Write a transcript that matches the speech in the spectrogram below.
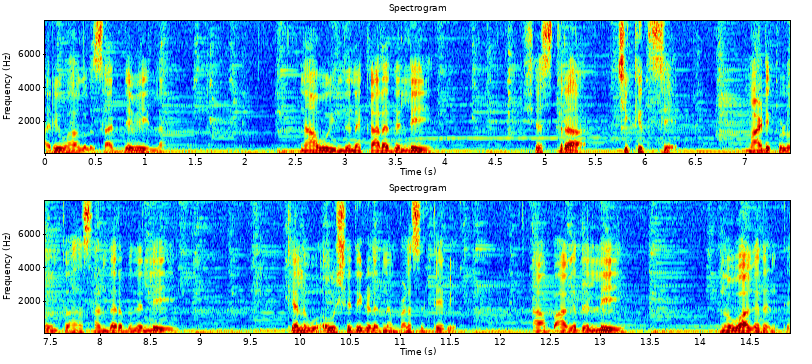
ಅರಿವಾಗಲು ಸಾಧ್ಯವೇ ಇಲ್ಲ. ನಾವು ಇಂದಿನ ಕಾಲದಲ್ಲಿ ಶಸ್ತ್ರ ಚಿಕಿತ್ಸೆ ಮಾಡಿಕೊಳ್ಳುವಂತಹ ಸಂದರ್ಭದಲ್ಲಿ ಕೆಲವು ಔಷಧಿಗಳನ್ನು ಬಳಸುತ್ತೇವೆ. ಆ ಭಾಗದಲ್ಲಿ ನೋವಾಗದಂತೆ.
